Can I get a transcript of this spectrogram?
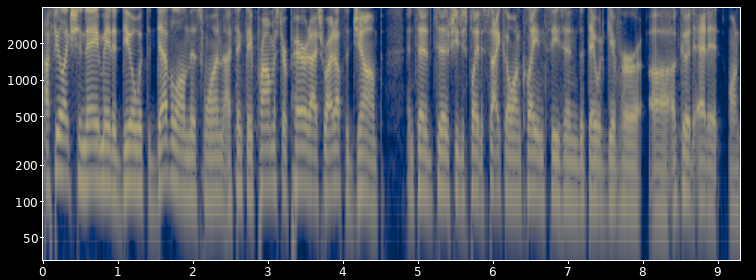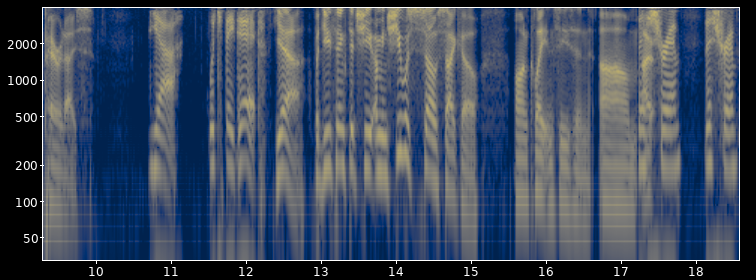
I feel like Shanae made a deal with the devil on this one. I think they promised her paradise right off the jump and said that if she just played a psycho on Clayton season that they would give her uh, a good edit on paradise. Yeah, which they did. Yeah, but do you think that she? I mean, she was so psycho on Clayton season. Um, The I- shrimp, the shrimp,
